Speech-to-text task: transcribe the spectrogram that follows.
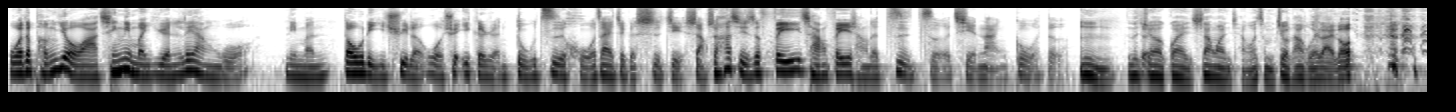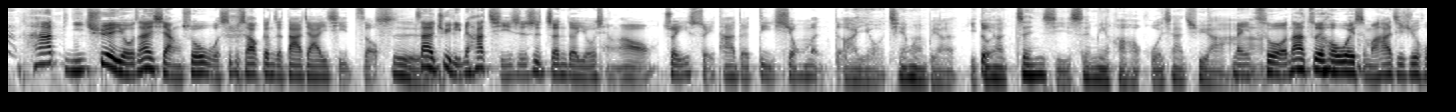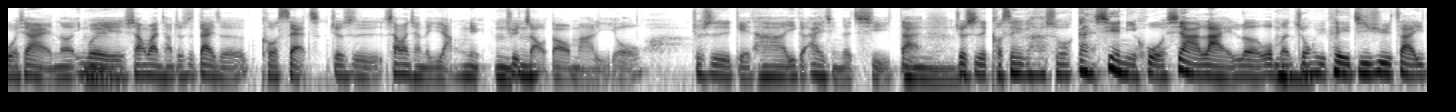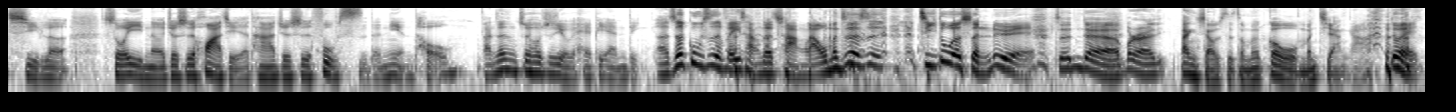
我的朋友啊，请你们原谅我。”你们都离去了，我却一个人独自活在这个世界上，所以他其实是非常非常的自责且难过的。嗯，那就要怪尚万强为什么救他回来喽？他的确有在想说，我是不是要跟着大家一起走？是在剧里面，他其实是真的有想要追随他的弟兄们的。哎呦，千万不要，一定要珍惜生命，好好活下去啊！没错，那最后为什么他继续活下来呢？因为尚万强就是带着 Cosette，就是尚万强的养女，嗯去找到马里欧，就是给他一个爱情的期待。嗯就是 Cosette 跟他说：“感谢你活下来了，我们终于可以继续在一起了。所以呢，就是化解了他就是赴死的念头。反正最后就是有个 happy ending。呃，这故事非常的长啦，我们真的是极度的省略。真的，不然半小时怎么够我们讲啊？对，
